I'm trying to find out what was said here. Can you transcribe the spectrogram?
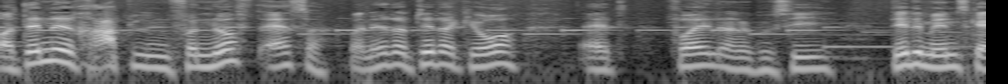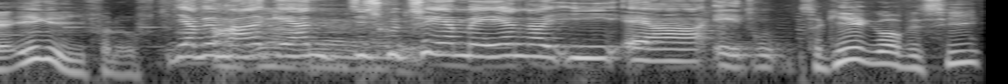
Og denne rappelen fornuft af sig, var netop det, der gjorde, at forældrene kunne sige, dette menneske er ikke i fornuft. Jeg vil meget gerne diskutere med jer, når I er ædru. Så Kierkegaard vil sige,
